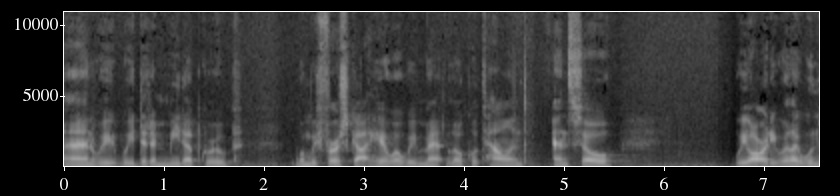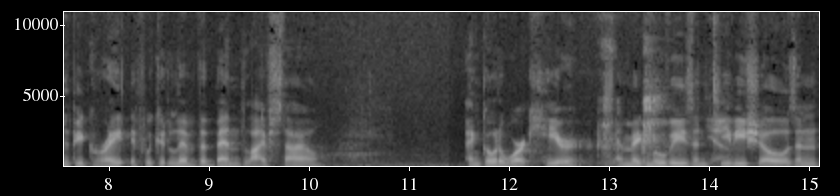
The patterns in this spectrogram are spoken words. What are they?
and we we did a meetup group when we first got here, where we met local talent, and so we already were like, wouldn't it be great if we could live the Bend lifestyle and go to work here and make movies and Yeah. TV shows and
